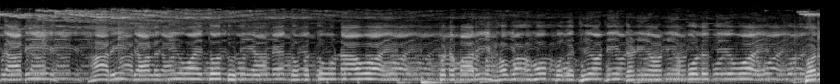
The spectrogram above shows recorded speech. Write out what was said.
ગાડી હારી ચાલતી હોય તો દુનિયાને ગમતું ના હોય. પણ મારી હવા હો પગથિયોની ધણીઓની બોલતી હોય. ભર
